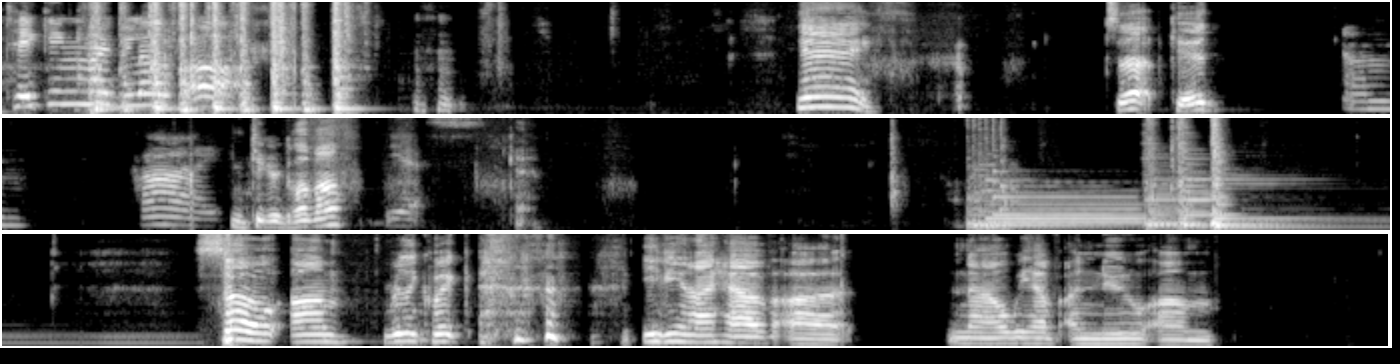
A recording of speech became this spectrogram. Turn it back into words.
taking my glove off. Yay! What's up, kid? Um, hi. You take your glove off? Yes. Okay. So, um, really quick, Evie and I have uh now we have a new um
